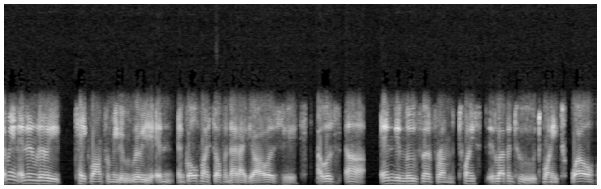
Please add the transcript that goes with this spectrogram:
I mean, it didn't really take long for me to really en- engulf myself in that ideology. I was uh, in the movement from 2011 to 2012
